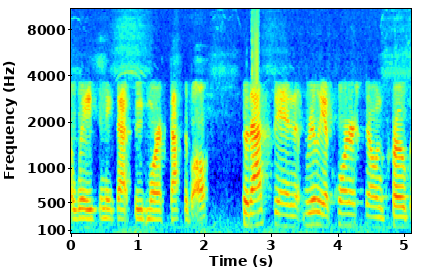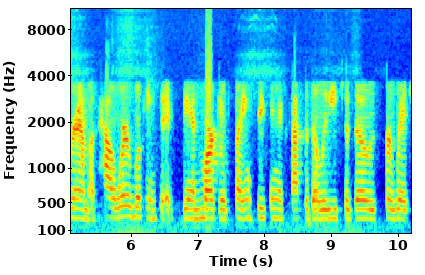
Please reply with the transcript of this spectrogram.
a way to make that food more accessible. So that's been really a cornerstone program of how we're looking to expand markets by increasing accessibility to those for which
